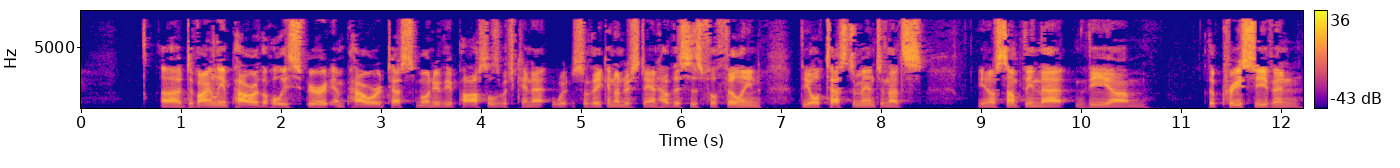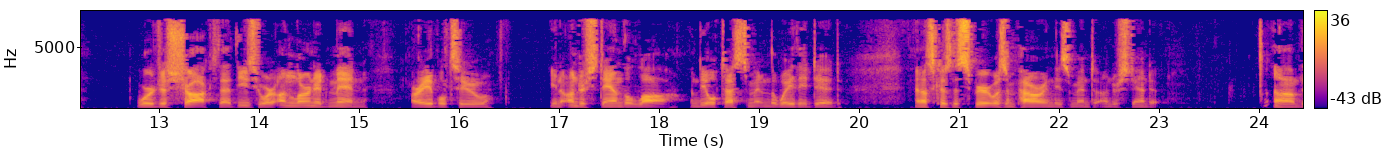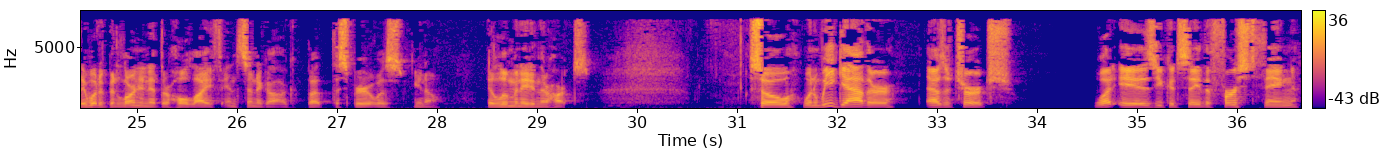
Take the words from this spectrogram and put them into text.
uh, divinely empowered, the Holy Spirit empowered testimony of the apostles, which can so they can understand how this is fulfilling the Old Testament, and that's you know something that the um, the priests even were just shocked that these who are unlearned men are able to you know understand the law and the Old Testament in the way they did. And that's because the Spirit was empowering these men to understand it. Um, they would have been learning it their whole life in synagogue, but the Spirit was, you know, illuminating their hearts. So when we gather as a church, what is, you could say, the first thing,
